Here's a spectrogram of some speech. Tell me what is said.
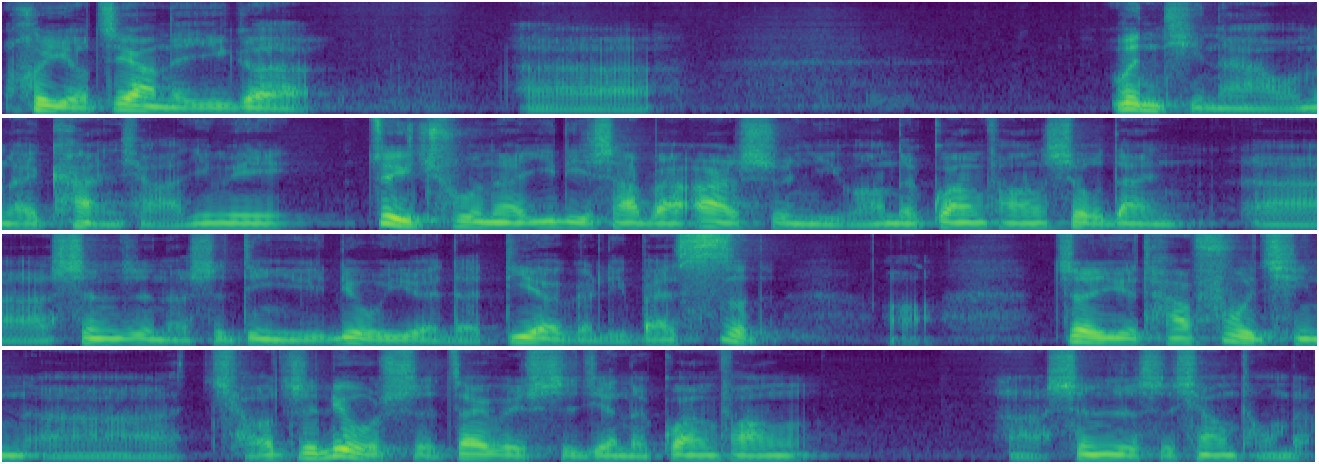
会有这样的一个呃问题呢？我们来看一下，因为最初呢，伊丽莎白二世女王的官方寿诞呃生日呢是定于六月的第二个礼拜四的。啊这与他父亲啊乔治六世在位时间的官方啊生日是相同的，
